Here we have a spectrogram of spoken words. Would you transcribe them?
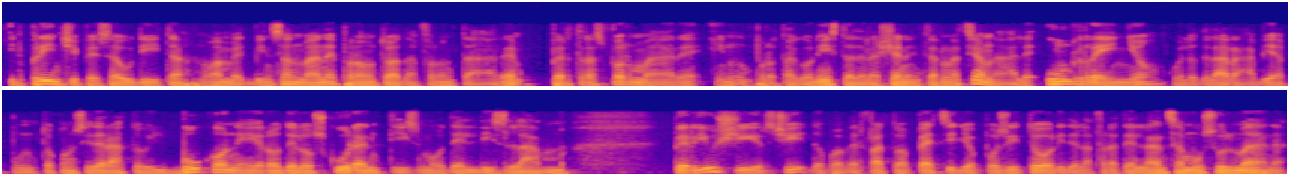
il principe saudita Mohammed bin Salman è pronto ad affrontare per trasformare in un protagonista della scena internazionale un regno, quello dell'Arabia, appunto considerato il buco nero dell'oscurantismo dell'Islam. Per riuscirci, dopo aver fatto a pezzi gli oppositori della fratellanza musulmana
